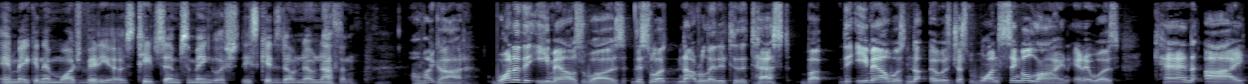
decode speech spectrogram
and making them watch videos. Teach them some English. These kids don't know nothing. Oh my god! One of the emails was this was not related to the test, but the email was not, it was just one single line, and it was, "Can I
